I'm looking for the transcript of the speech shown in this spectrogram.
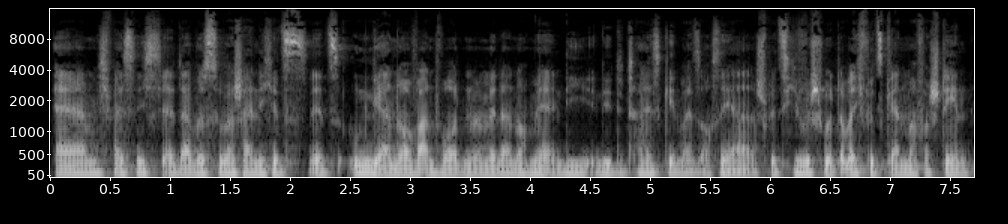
Ähm, ich weiß nicht, äh, da wirst du wahrscheinlich jetzt jetzt ungern darauf antworten, wenn wir da noch mehr in die in die Details gehen, weil es auch sehr spezifisch wird. Aber ich würde es gerne mal verstehen,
